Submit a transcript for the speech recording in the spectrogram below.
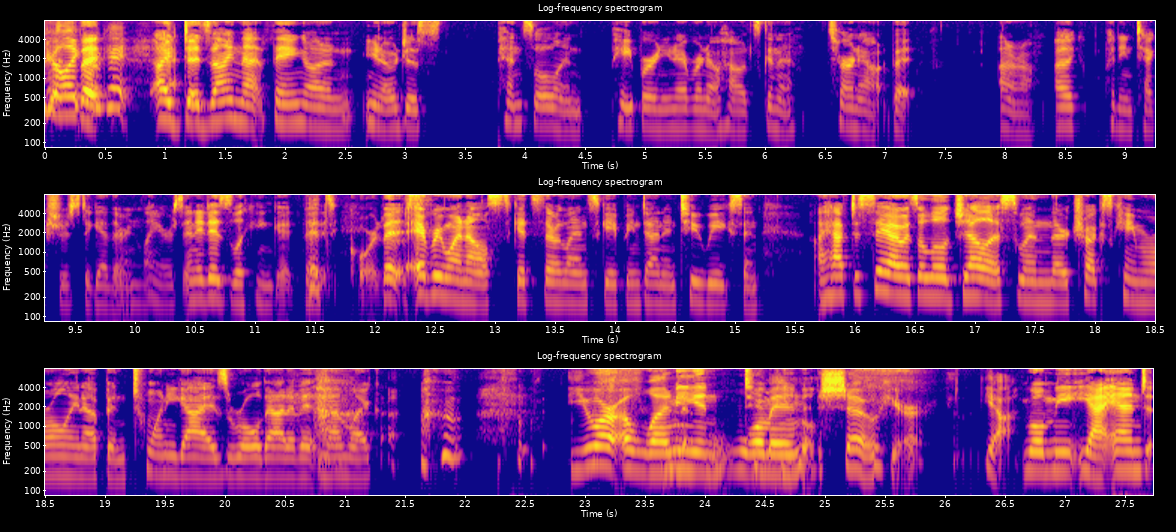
You're like, But okay. I designed that thing on, you know, just pencil and paper, and you never know how it's going to turn out. But I don't know. I like putting textures together in layers, and it is looking good. But, It's gorgeous. But everyone else gets their landscaping done in two weeks, and I have to say I was a little jealous when their trucks came rolling up and 20 guys rolled out of it, and I'm like, You are a one Me and woman show here. Yeah. well, me, yeah, and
